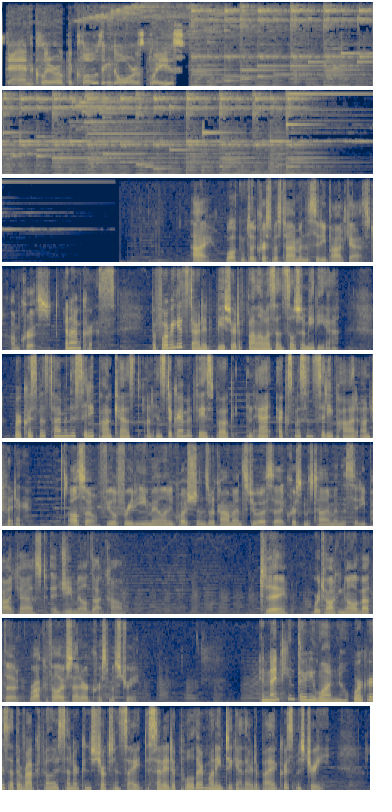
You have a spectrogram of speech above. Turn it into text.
Stand clear of the closing doors, please. Hi, welcome to the Christmas Time in the City podcast. I'm Chris. And I'm Chris. Before we get started, be sure to follow us on social media. We're Christmas Time in the City podcast on Instagram and Facebook, and at Xmas and City Pod on Twitter. Also, feel free to email any questions or comments to us at Christmastime in the City podcast at gmail.com. Today, we're talking all about the Rockefeller Center Christmas tree. In 1931, workers at the Rockefeller Center construction site decided to pull their money together to buy a Christmas tree,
